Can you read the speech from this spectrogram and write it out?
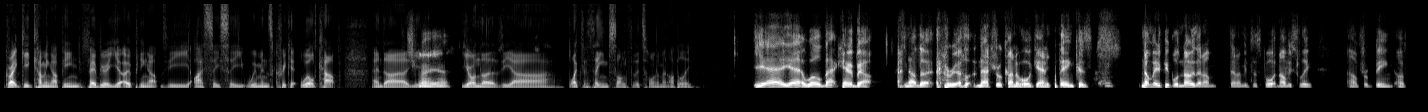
great gig coming up in February. You're opening up the ICC Women's Cricket World Cup, and uh, you, yeah. you're on the the uh, like the theme song for the tournament, I believe. Yeah, yeah. Well, that came about another real natural kind of organic thing because not many people know that I'm that I'm into sport, and obviously, um, for being of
